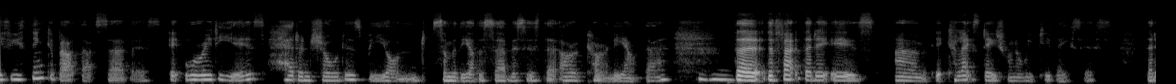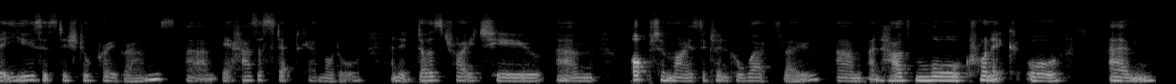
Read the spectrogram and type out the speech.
if you think about that service, it already is head and shoulders beyond some of the other services that are currently out there. Mm-hmm. The the fact that it is um, it collects data on a weekly basis, that it uses digital programs, um, it has a stepped care model, and it does try to um, optimize the clinical workflow um, and have more chronic or um,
